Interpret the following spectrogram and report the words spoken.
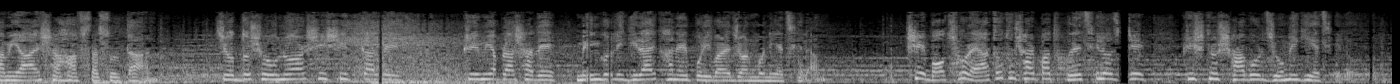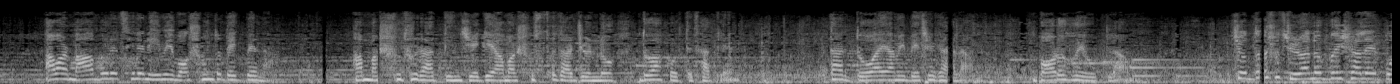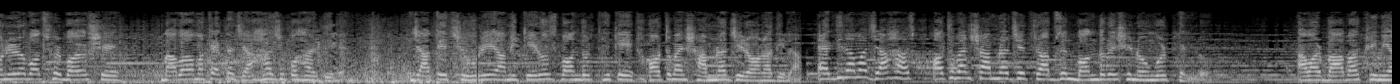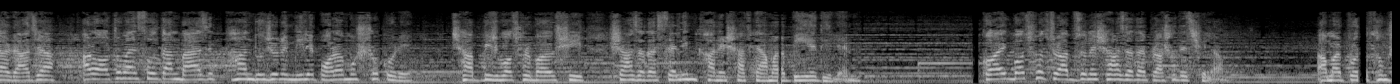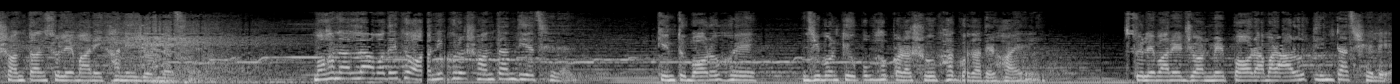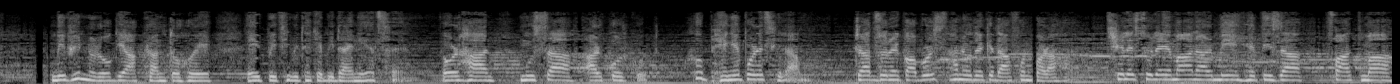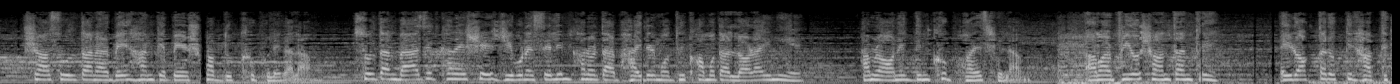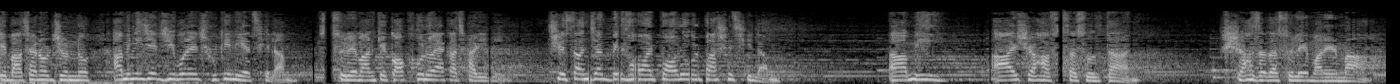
আমি আয়েশা হাফসা সুলতান। চোদ্দশো উনআশি শীতকালে ক্রিমিয়া প্রাসাদে মেঙ্গলি গিরাই খানের পরিবারে জন্ম নিয়েছিলাম। সে বছর এত তুষারপাত হয়েছিল যে কৃষ্ণ সাগর জমে গিয়েছিল। আমার মা বলেছিলেন, এই মেয়ে বসন্ত দেখবে না। আম্মা শুধু রাত দিন জেগে আমার সুস্থতার জন্য দোয়া করতে থাকলেন। তার দোয়ায় আমি বেঁচে গেলাম, বড় হয়ে উঠলাম। চোদ্দশো চুরানব্বই সালে পনেরো বছর বয়সে বাবা আমাকে একটা জাহাজ উপহার দিলেন। যাতে চড়ে আমি কেরোস বন্দর থেকে অটোম্যান সাম্রাজ্যে রওনা দিলাম। একদিন আমার জাহাজ অটোম্যান সাম্রাজ্যের ট্রাবজেন বন্দরে এসে নোঙ্গর ফেলল। আমার বাবা, ক্রিমিয়ার রাজা আর অটোম্যান সুলতান বায়াজিদ খান দুজনে মিলে পরামর্শ করে ২৬ বছর বয়সী শাহজাদা সেলিম খানের সাথে আমার বিয়ে দিলেন। কয়েক বছর ট্রাবজনে শাহজাদার প্রাসাদে ছিলাম। আমার প্রথম সন্তান সুলেমান এখানেই জন্মেছে। মহান আল্লাহ আমাদেরকে অনেকগুলো সন্তান দিয়েছিলেন, কিন্তু বড় হয়ে জীবনকে উপভোগ করার সৌভাগ্য তাদের হয়নি। সুলেমানের জন্মের পর আমার আরও তিনটা ছেলে বিভিন্ন রোগে আক্রান্ত হয়ে এই পৃথিবী থেকে বিদায় নিয়েছে। ওরহান, মুসা আর কর্কুট খুব ভেঙে পড়েছিলাম। ট্রাবজনের কবরস্থানে ওদেরকে দাফন করা হয়। ছেলে সুলেমান আর মেয়ে হেতিজা, ফাতমা, শাহ সুলতান আর বেহানকে পেয়ে সব দুঃখ ভুলে গেলাম। সুলতান বায়াজিদ খানের শেষ জীবনে সেলিম খান ও তার ভাইদের মধ্যে ক্ষমতার লড়াই নিয়ে আমরা অনেকদিন খুব ভয়ে ছিলাম। আমার প্রিয় সন্তানকে এই রক্তারক্তির হাত থেকে বাঁচানোর জন্য আমি নিজের জীবনের ঝুঁকি নিয়েছিলাম। সুলেমানকে কখনো একা ছাড়িনি। সে সঞ্জাক বের হওয়ার পরও ওর পাশে ছিলাম। আমি আয়শা হাফসা সুলতান, শাহজাদা সুলেমানের মা।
